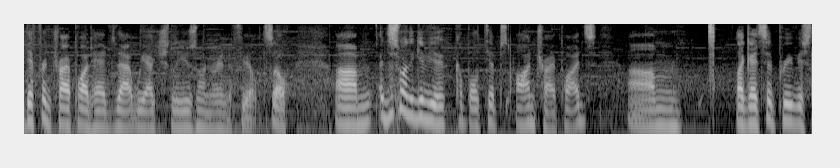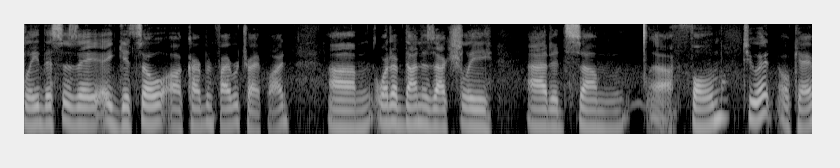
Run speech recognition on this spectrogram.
different tripod heads that we actually use when we're in the field. So um, I just want to give you a couple of tips on tripods. Um, like I said previously, this is a, a Gitzo uh, carbon fiber tripod. Um, what I've done is actually added some uh, foam to it, okay,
